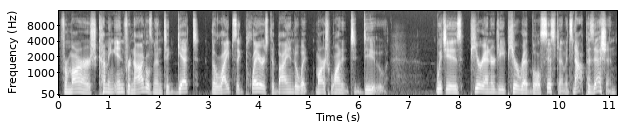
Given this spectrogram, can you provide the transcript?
for Marsch coming in for Nagelsmann to get the Leipzig players to buy into what Marsch wanted to do, which is pure energy, pure Red Bull system. It's not possession,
